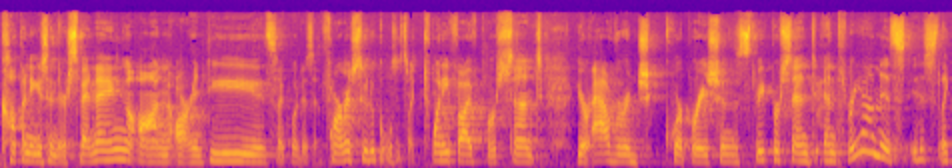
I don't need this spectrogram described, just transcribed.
companies and their spending on R&D. It's like what is it? Pharmaceuticals. It's like 25 percent. Your average corporation is three percent, and 3M is is like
